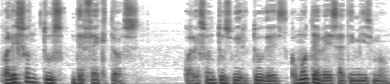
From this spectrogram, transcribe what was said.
¿Cuáles son tus defectos? ¿Cuáles son tus virtudes? ¿Cómo te ves a ti mismo?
